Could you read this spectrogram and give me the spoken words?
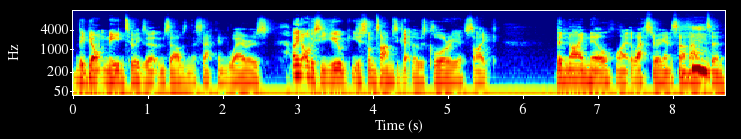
they don't need to exert themselves in the second. Whereas, I mean, obviously you you sometimes get those glorious like the nine 0 like Leicester against Southampton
